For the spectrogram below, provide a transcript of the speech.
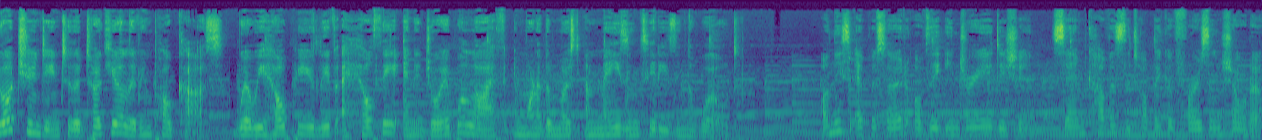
You're tuned in to the Tokyo Living Podcast, where we help you live a healthy and enjoyable life in one of the most amazing cities in the world. On this episode of the Injury Edition, Sam covers the topic of frozen shoulder.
